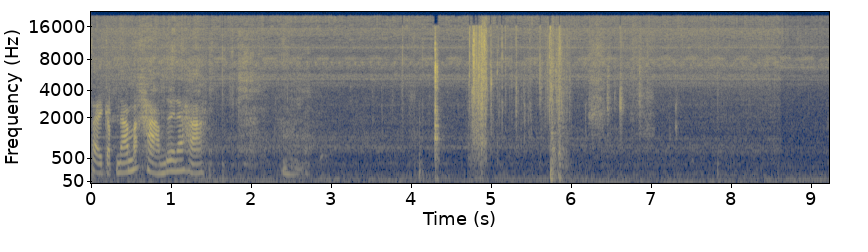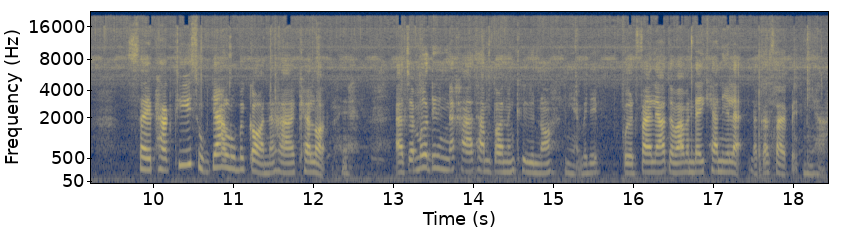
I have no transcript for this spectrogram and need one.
ใส่กับน้ำมะขามด้วยนะคะใส่ผักที่สุกย่างลงไปก่อนนะคะ แครอทอาจจะมืดนิดนึงนะคะทำตอนกลางคืนเนาะเนี่ยไม่ได้เปิดไฟแล้วแต่ว่ามันได้แค่นี้แหละ แล้วก็ใส่ไปนี่ค่ะ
